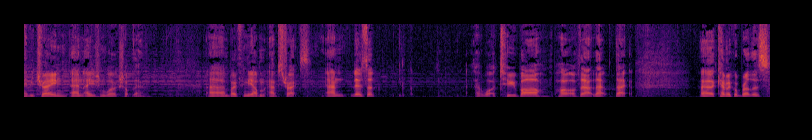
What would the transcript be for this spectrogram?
Heavy Train and Asian Workshop there. um, both in the album Abstracts, and there's a, a what a two bar part of that that that uh, Chemical Brothers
